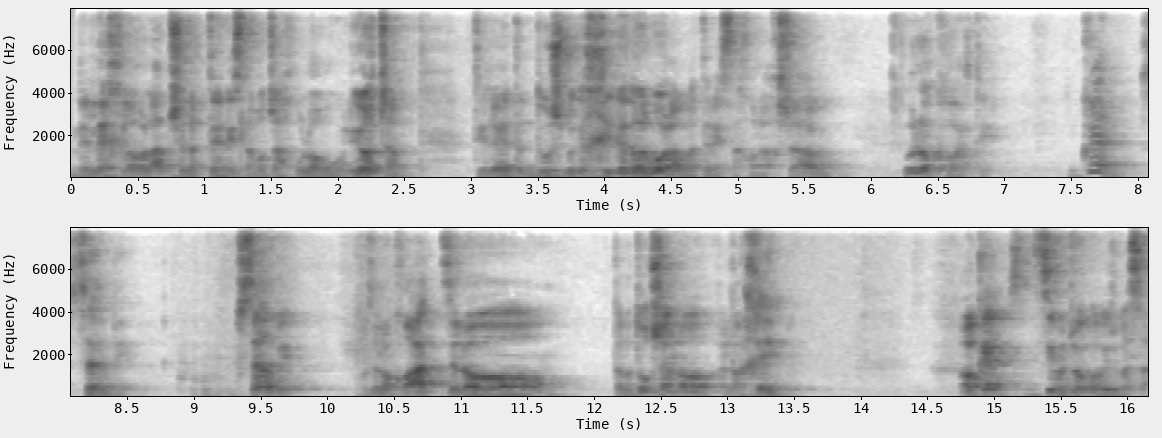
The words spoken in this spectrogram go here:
נלך לעולם של הטניס, למרות שאנחנו לא אמורים להיות שם. תראה את הדושבג הכי גדול בעולם הטניס נכון לעכשיו. הוא לא קרואטי, הוא כן, סרבי. הוא סרבי. אבל זה לא קרואט, זה לא... אתה בטוח שאין לו... אני לא- אחי, אוקיי, שימו את ג'וקוביץ' בסד.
